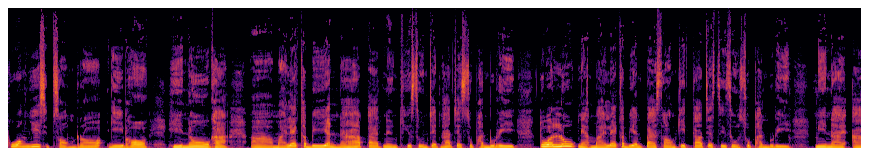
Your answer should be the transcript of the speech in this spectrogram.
พ่วง 22ล้อยี่ห้อฮีโน่ค่ะหมายเลขทะเบียนนะคะ81ขีด0757 สุพรรณบุรี ตัวลูกเนี่ยหมายเลขทะเบียน 82ขีด9740 สุพรรณบุรี มีนายอา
